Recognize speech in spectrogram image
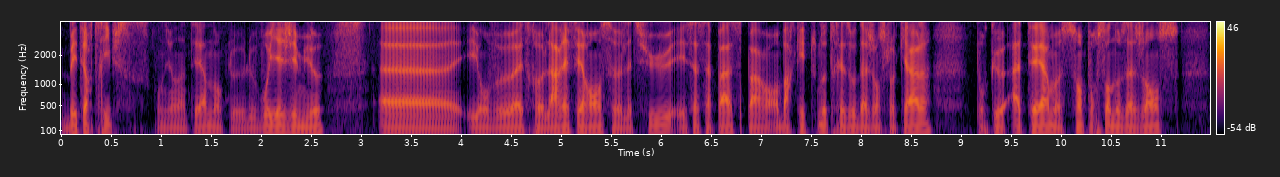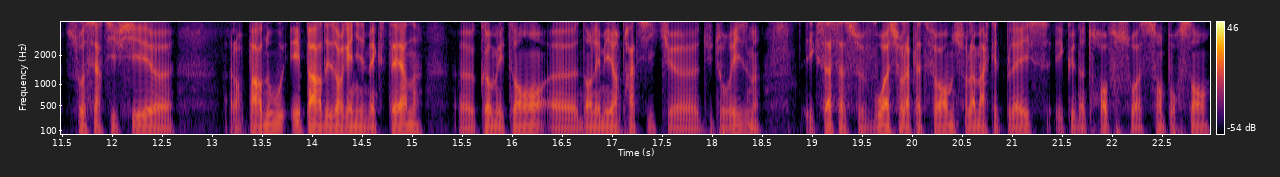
Better Trips, ce qu'on dit en interne, donc le, voyager mieux. Euh, et on veut être la référence là-dessus. Et ça, ça passe par embarquer tout notre réseau d'agences locales pour que à terme, 100% de nos agences soient certifiées alors par nous et par des organismes externes comme étant dans les meilleures pratiques du tourisme. Et que ça, ça se voit sur la plateforme, sur la marketplace, et que notre offre soit 100%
